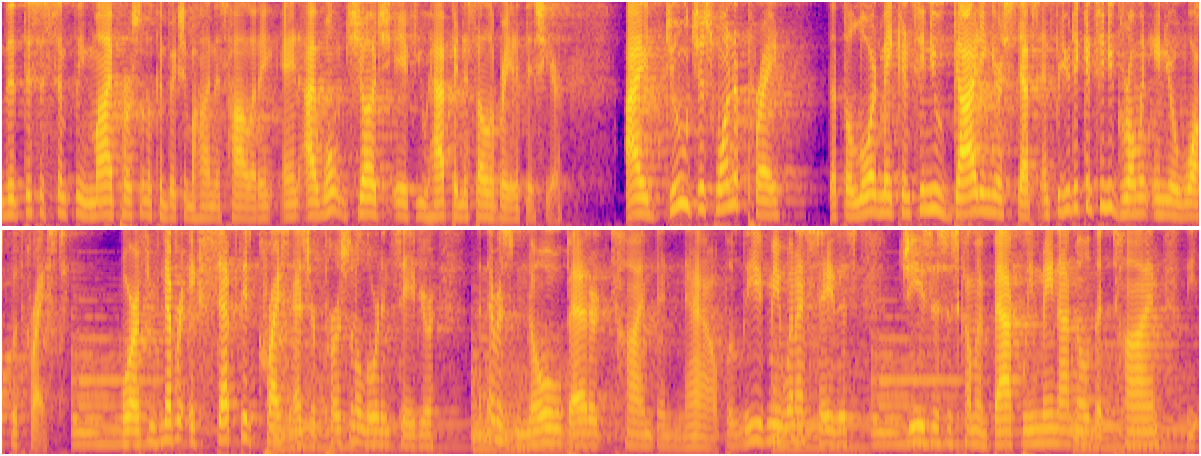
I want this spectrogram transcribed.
that this is simply my personal conviction behind this holiday, and I won't judge if you happen to celebrate it this year. I do just want to pray that the Lord may continue guiding your steps and for you to continue growing in your walk with Christ. Or if you've never accepted Christ as your personal Lord and Savior, then there is no better time than now. Believe me when I say this, Jesus is coming back. We may not know the time, the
